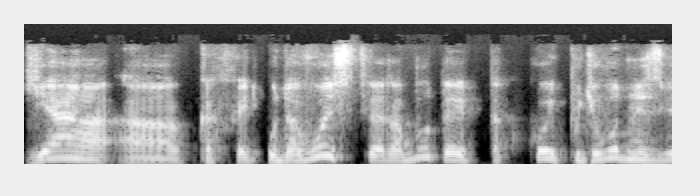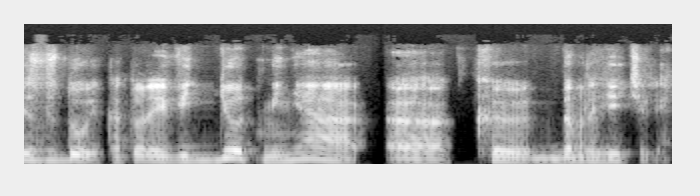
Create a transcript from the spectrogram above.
Я, а, как сказать, удовольствие работает такой путеводной звездой, которая ведет меня а, к добродетели.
